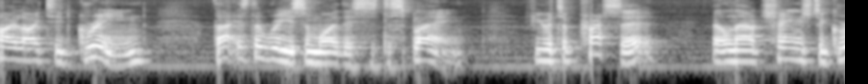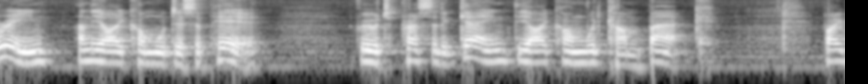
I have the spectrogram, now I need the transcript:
highlighted green, that is the reason why this is displaying. If you were to press it, it'll now change to green and the icon will disappear. If we were to press it again, the icon would come back. By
